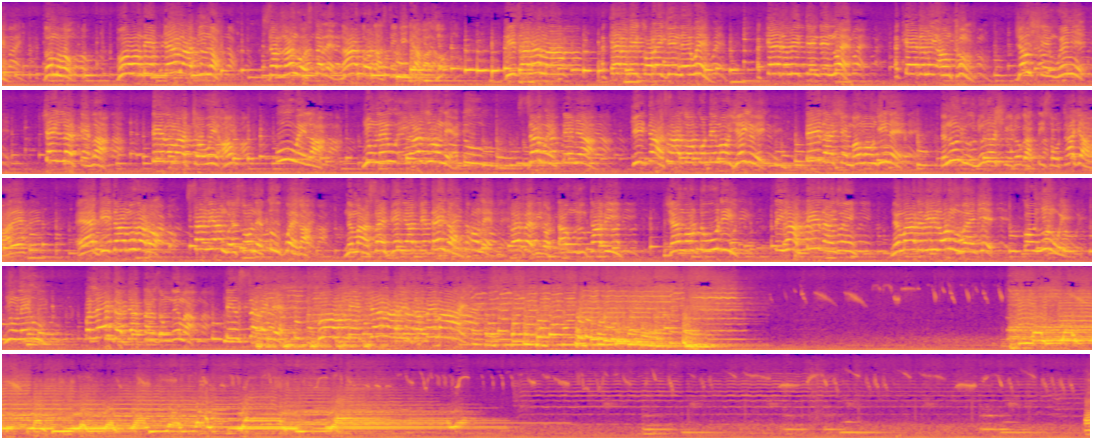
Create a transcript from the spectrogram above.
က်သိမ့်ပိုင်းသို့မဟုတ်ဘုံတင်ပြန်လာပြီးတော့ဇက်လန်းကိုဆက်လက်နားတော်တာဆင်ကြည့်ကြပါစို့ဒီဇက်လန်းမှာအကယ်ဒမီကောလိပ်ကြီးနေဝင်းအကယ်ဒမီတင်တင်နွဲ့အကယ်ဒမီအောင်ထွန်းရုပ်ရှင်ဝင်းမြင့်ကျိုက်လက်တင်လှတေးသမားကျော်ဝင်းအောင်ဥဝေလာညုံလဲဦးအင်အားစုတို့နဲ့အတူဇက်ဝင်တင်းများဂီတစာစောကိုတင်မို့ရိပ်၍တေးသားရှင်မောင်မောင်ကြီးနဲ့ဒနုမြူညွညွရွှေတို့ကသိဆိုထားကြပါတယ် အဲဂီတမှုကတော့စံလျာငွေစိုးနဲ့သူ့ဘွဲ့ကနမဆိုင်ပညာပြတိုင်းတောင်တော့နဲ့သူတွဲဖက်ပြီးတော့တာဝန်ယူထားပြီးရန်ကုန်တူဦးဒီတီဟတေးတန်သွင်းမြမတပီလုံးမူပိုင်ဖြစ်ကိုညွန့်ဝေညွန့်လေးဦးပလဲကပြတန်ဆောင်သင်းမှာတင်ဆက်လိုက်တဲ့ဘုံနေပြန်လာပြီသသိမ်းမိုင်း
